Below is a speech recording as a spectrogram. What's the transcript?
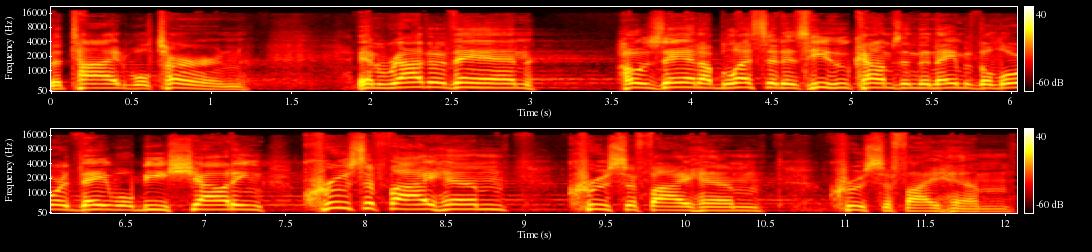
the tide will turn. And rather than Hosanna, blessed is he who comes in the name of the Lord, they will be shouting, Crucify him, crucify him, crucify him.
